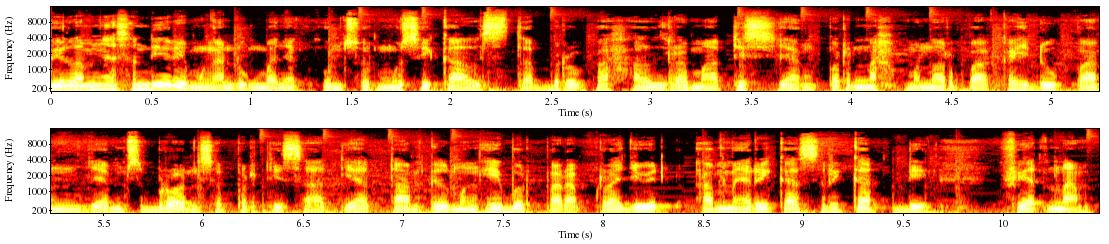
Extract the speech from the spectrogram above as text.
Filmnya sendiri mengandung banyak unsur musikal serta berupa hal dramatis yang pernah menerpa kehidupan James Brown seperti saat ia tampil menghibur para prajurit Amerika Serikat di Vietnam.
